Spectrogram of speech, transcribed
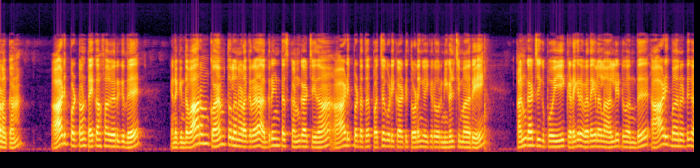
வணக்கம். ஆடிப்பட்டம் டேக் ஆஃபாக இருக்குது. எனக்கு இந்த வாரம் கோயம்புத்தூரில் நடக்கிற அக்ரின்டஸ் கண்காட்சி தான் ஆடிப்பட்டத்தை பச்சை கொடி காட்டி தொடங்கி வைக்கிற ஒரு நிகழ்ச்சி மாதிரி. கண்காட்சிக்கு போய் கிடைக்கிற விதைகளெல்லாம் அள்ளிட்டு வந்து ஆடி பதினெட்டுக்கு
